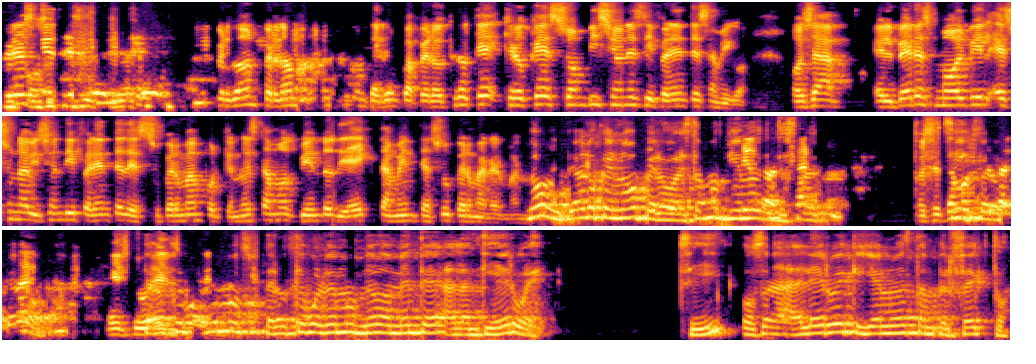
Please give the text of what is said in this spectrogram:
Pero es que, perdón, perdón, interrumpa, pero creo que, creo que son visiones diferentes, amigo. O sea, el ver Smallville es una visión diferente de Superman porque no estamos viendo directamente a Superman, hermano. No, claro que no, pero estamos viendo pues estamos pero, es que volvemos, nuevamente al antihéroe. ¿Sí? O sea, al héroe que ya no es tan perfecto,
